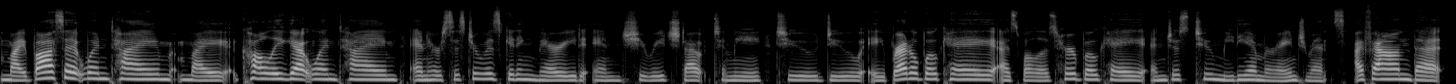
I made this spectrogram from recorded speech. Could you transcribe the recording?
my boss at one time, my colleague at one time, and her sister was getting married. And she reached out to me to do a bridal bouquet as well as her bouquet and just two medium arrangements. I found that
